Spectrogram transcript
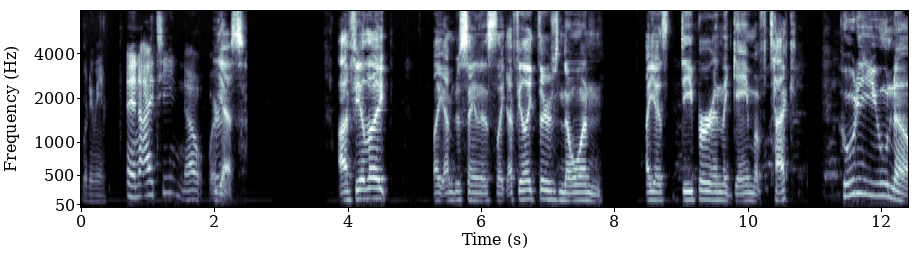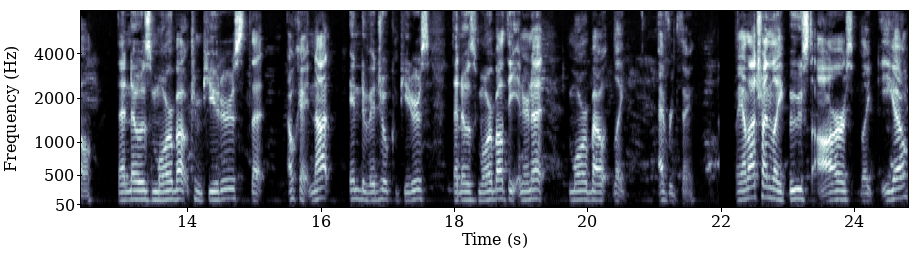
What do you mean? In IT, no. We're, Yes. I feel like like I'm just saying this, like I feel like there's no one I guess deeper in the game of tech. Who do you know that knows more about computers that okay, not individual computers that knows more about the internet, more about like everything. Like I'm not trying to like boost our like ego,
